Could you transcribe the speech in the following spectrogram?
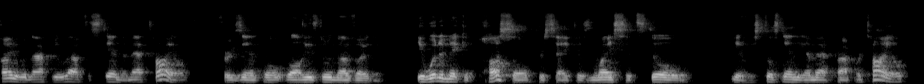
kain would not be allowed to stand on that tile, for example, while he's doing the avodah. It wouldn't make it puzzle per se, because nice, it's still, you know, he's still standing on that proper tile.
